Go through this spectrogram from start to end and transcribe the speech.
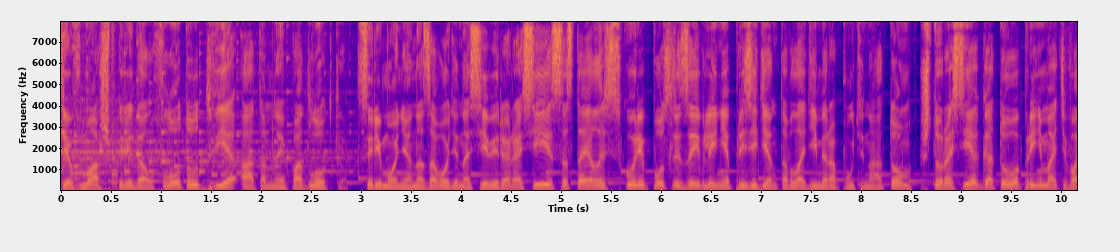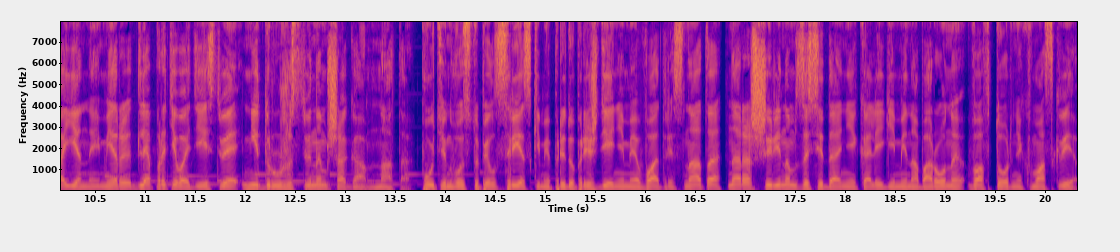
Севмаш передал флоту две атомные подлодки. Церемония на заводе на севере России состоялась вскоре после заявления президента Владимира Путина о том, что Россия готова принимать военные меры для противодействия недружественным шагам НАТО. Путин выступил с резкими предупреждениями в адрес НАТО на расширенном заседании коллегии Минобороны во вторник в Москве.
